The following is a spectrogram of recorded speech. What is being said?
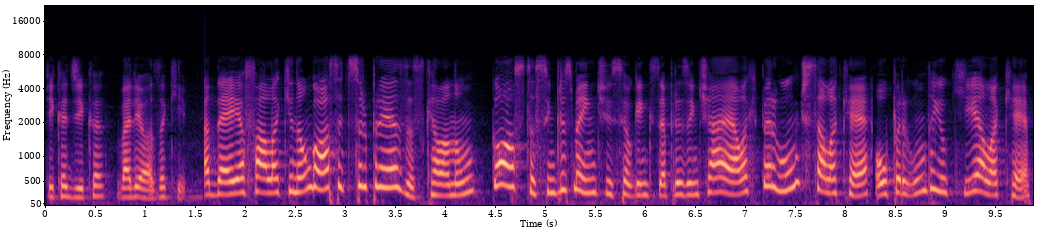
Fica a dica valiosa aqui. A Deia fala que não gosta de surpresas, que ela não gosta, simplesmente. Se alguém quiser presentear ela, que pergunte se ela quer, ou perguntem o que ela quer.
